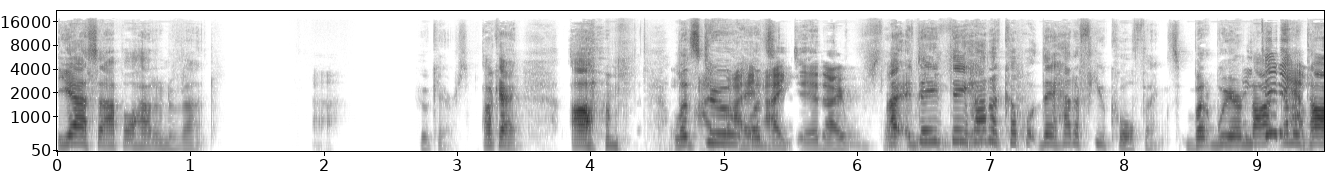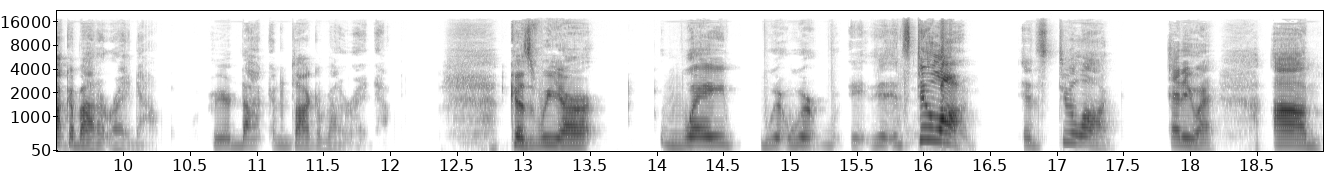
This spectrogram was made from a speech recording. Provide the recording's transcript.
yes apple had an event. Who cares? Okay um let's do I, let's, I, did. I, I- they they had a couple they had a few cool things but we're They not going to talk about it right now. We're not going to talk about it right now. Because we are way we're, we're it's too long. It's too long. Anyway um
